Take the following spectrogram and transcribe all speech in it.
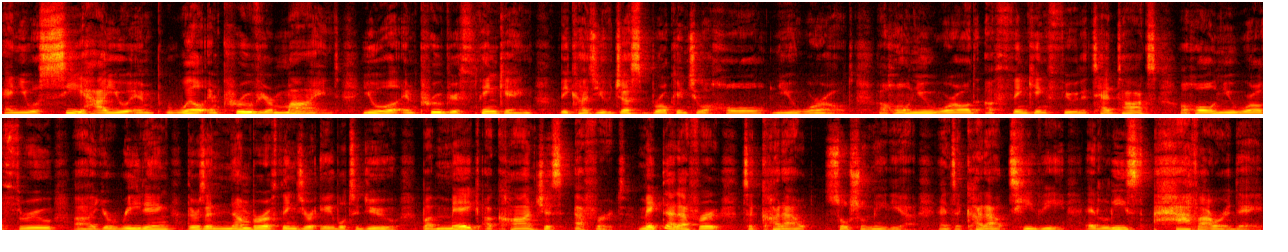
and you will see how you imp- will improve your mind. You will improve your thinking because you've just broke into a whole new world, a whole new world of thinking through the TED Talks, a whole new world through uh, your reading. There's a number of things you're able to do, but make a conscious effort. Make that effort to cut out social media and to cut out TV at least half hour a day,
